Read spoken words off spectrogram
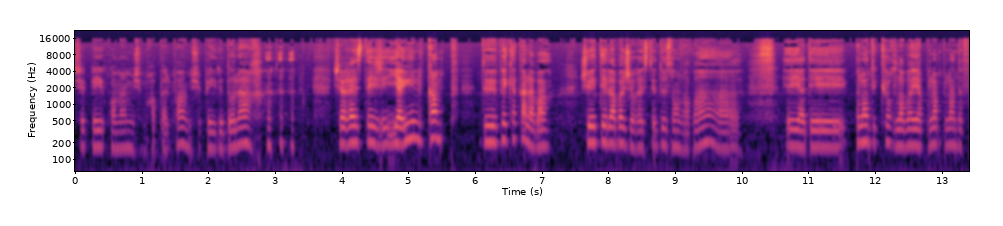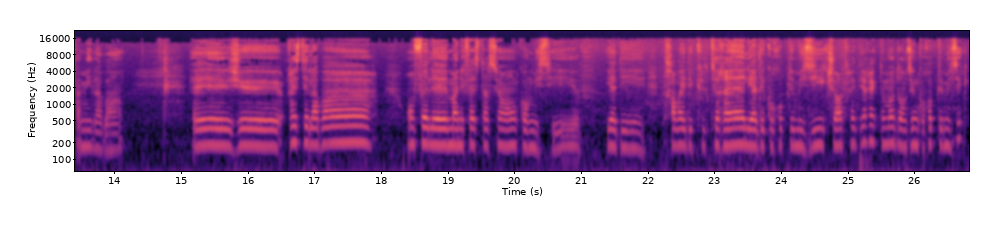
j'ai payé quand même, je me rappelle pas, mais j'ai payé le dollar. je restais, il y a eu une camp de PKK là-bas. J'ai été là-bas, je restais deux ans là-bas. euh, et il y a des, plein de Kurdes là-bas, il y a plein, plein de familles là-bas. Et je restais là-bas, on fait les manifestations comme ici. Il y a des travail de culturel, il y a des groupes de musique. Je suis entrée directement dans une groupe de musique.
